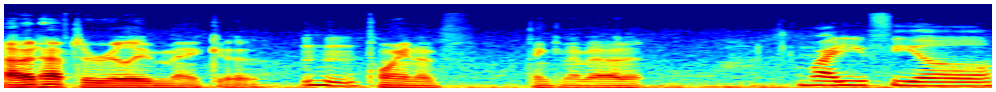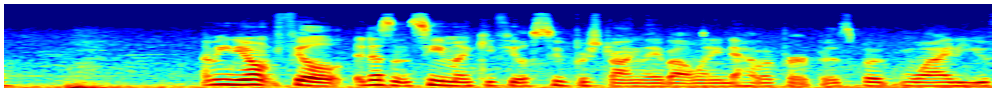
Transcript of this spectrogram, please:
I would have to really make a hmm point of thinking about it. Why do you feel? I mean, you don't feel. It doesn't seem like you feel super strongly about wanting to have a purpose, but why do you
